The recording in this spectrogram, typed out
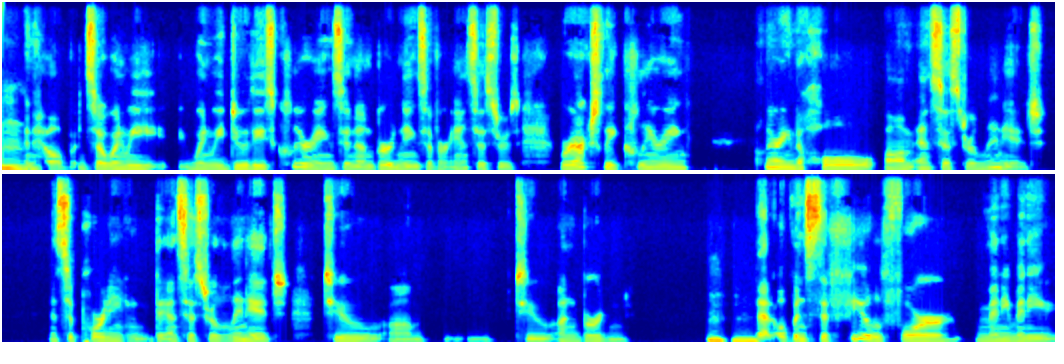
mm. and help. And so when we when we do these clearings and unburdenings of our ancestors, we're actually clearing clearing the whole um, ancestral lineage and supporting the ancestral lineage to um, to unburden. Mm-hmm. That opens the field for many, many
